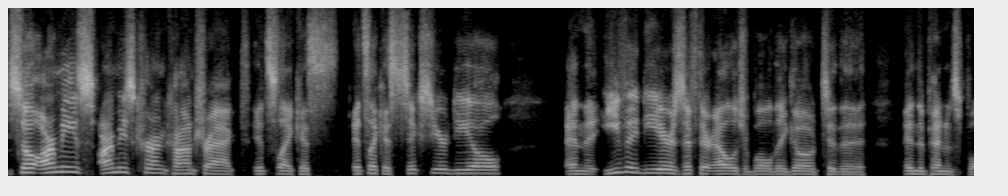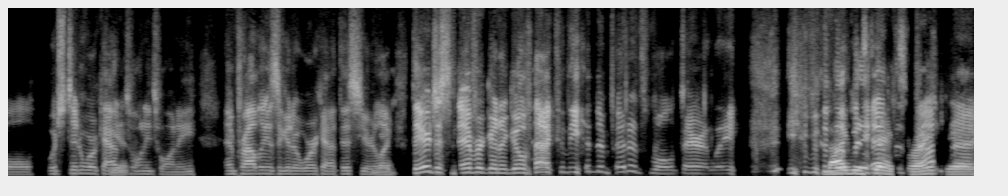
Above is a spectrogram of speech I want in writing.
so Army's Army's current contract. It's like a s- it's like a six year deal, and the even years, if they're eligible, they go to the Independence Bowl, which didn't work out in 2020, and probably isn't going to work out this year. Yeah. Like they're just never going to go back to the Independence Bowl, apparently, even though they have this right? Yeah.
